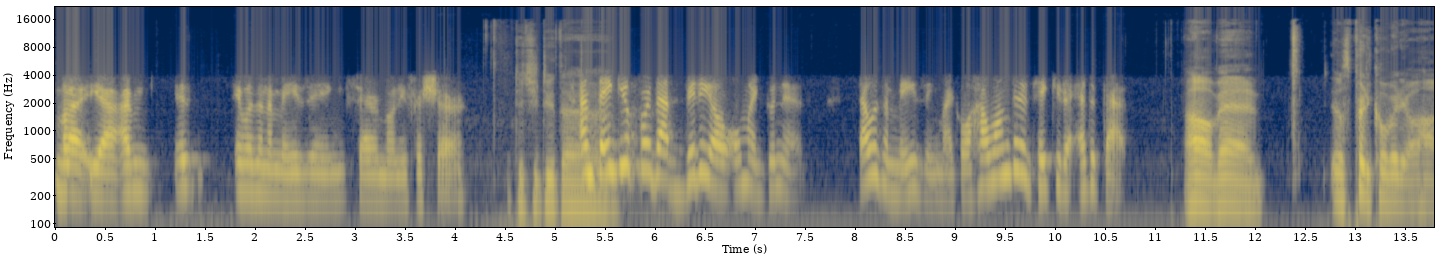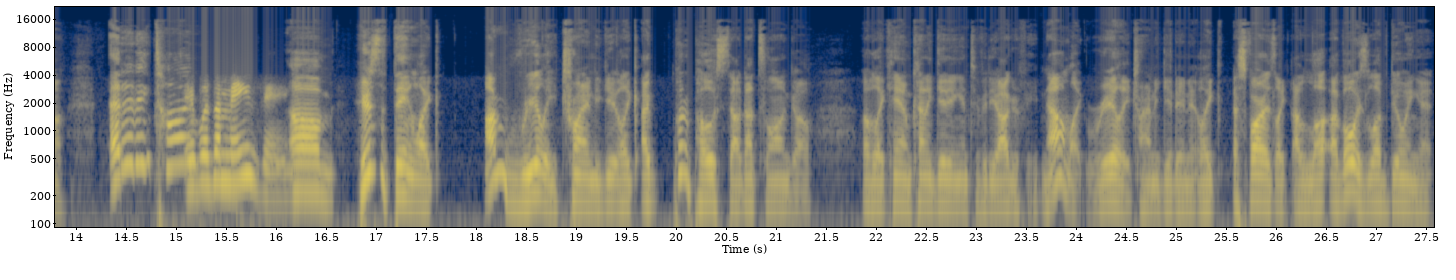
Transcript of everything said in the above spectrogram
but yeah I'm it it was an amazing ceremony for sure. Did you do the? And thank you for that video. Oh my goodness. That was amazing, Michael. How long did it take you to edit that? Oh man, it was a pretty cool video, huh? Editing time. It was amazing. Um, here's the thing, like, I'm really trying to get like I put a post out not too long ago of like, hey, I'm kind of getting into videography. Now I'm like really trying to get in it. Like as far as like I love, I've always loved doing it,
